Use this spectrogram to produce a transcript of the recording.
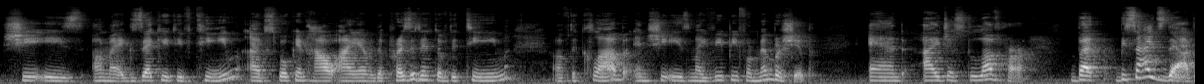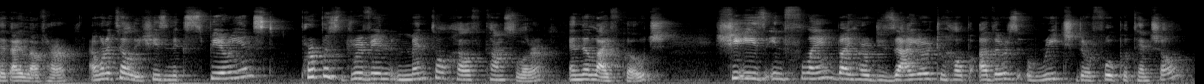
She is on my executive team. I've spoken how I am the president of the team of the club, and she is my VP for membership. And I just love her. But besides that, that I love her, I want to tell you she's an experienced purpose driven mental health counselor and a life coach. She is inflamed by her desire to help others reach their full potential.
